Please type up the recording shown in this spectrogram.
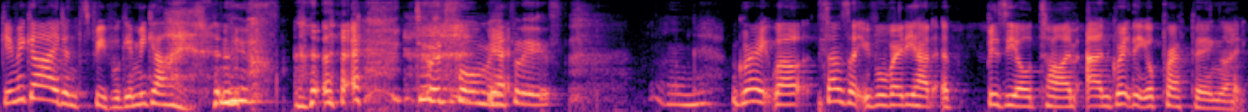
Give me guidance, people. Give me guidance. Do it for me, Yeah. please. Um, great. Well, sounds like you've already had a busy old time, and great that you're prepping. Like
